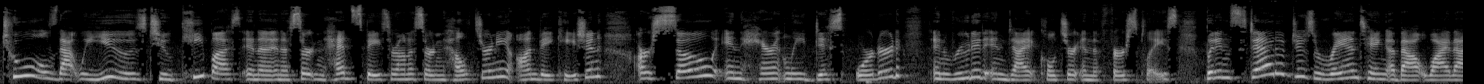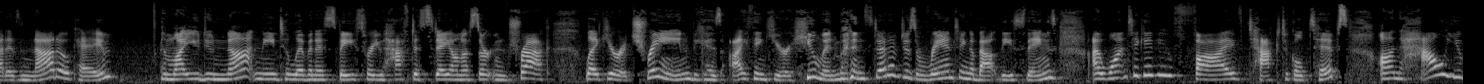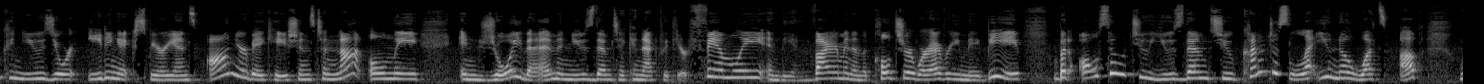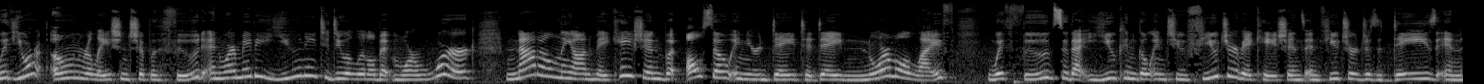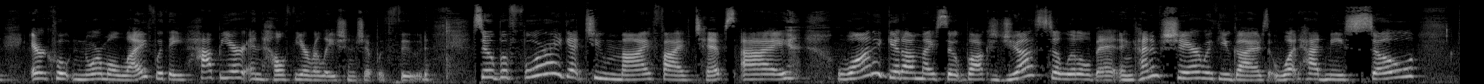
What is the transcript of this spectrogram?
tools that we use to keep us in a, in a certain headspace or on a certain health journey on vacation are so inherently disordered and rooted in diet culture in the first place. But instead of just ranting about why that is not okay, and why you do not need to live in a space where you have to stay on a certain track like you're a train because I think you're a human. But instead of just ranting about these things, I want to give you five tactical tips on how you can use your eating experience on your vacations to not only enjoy them and use them to connect with your family and the environment and the culture wherever you may be, but also to use them to kind of just let you know what's up with your own relationship with food and where maybe you need to do a little bit more work, not only on vacation, but also in your day to day normal life with food so that you can go into future vacations and future just days in air quote normal life with a happier and healthier relationship with food. So before I get to my five tips, I want to get on my soapbox just a little bit and kind of share with you guys what had me so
